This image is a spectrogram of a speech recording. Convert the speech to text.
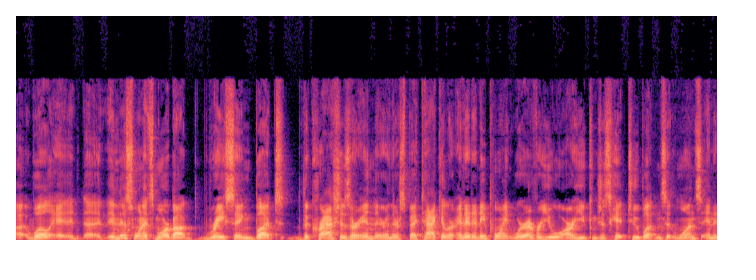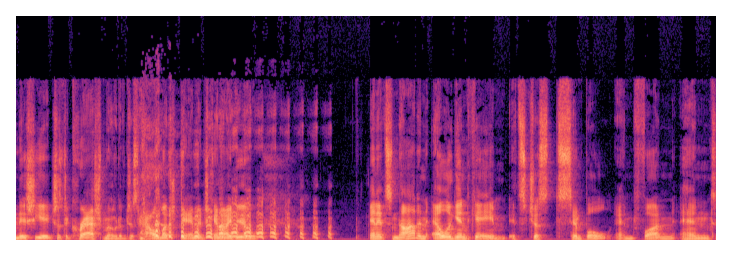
Uh, well, it, uh, in this one, it's more about racing, but the crashes are in there and they're spectacular. And at any point, wherever you are, you can just hit two buttons at once and initiate just a crash mode of just how much damage can I do. And it's not an elegant game. It's just simple and fun. And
